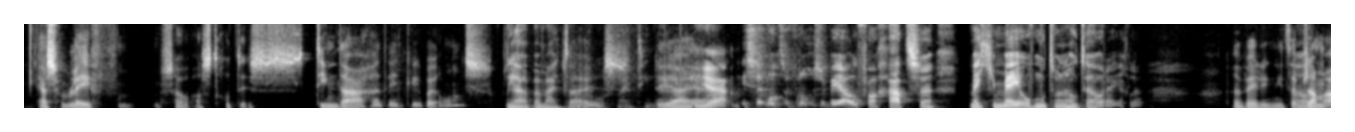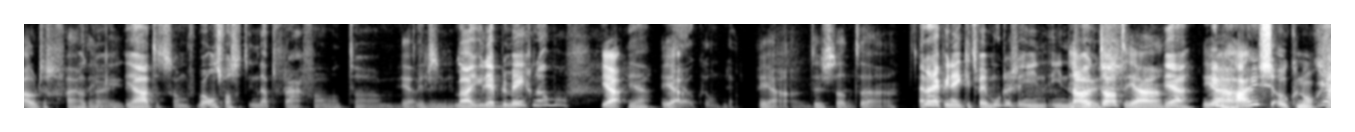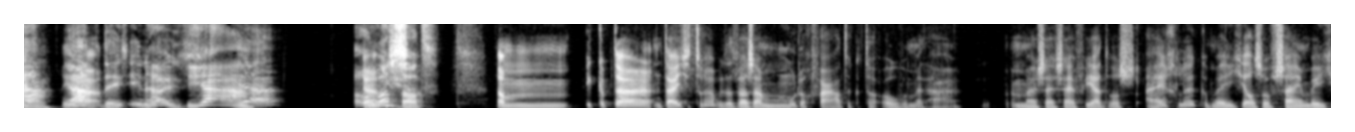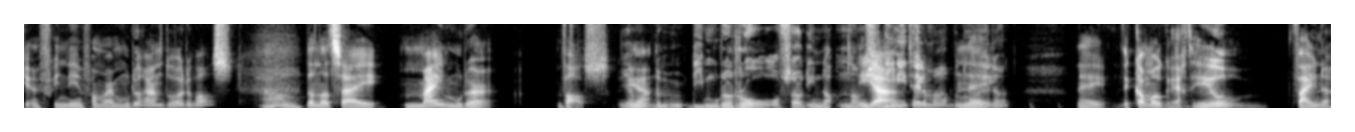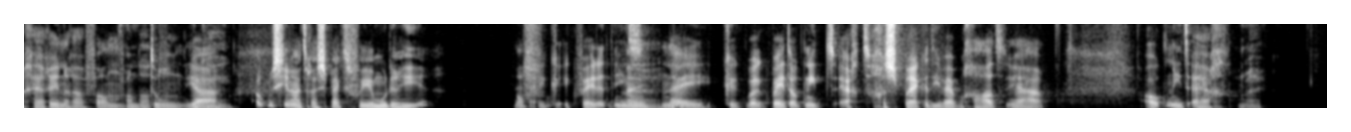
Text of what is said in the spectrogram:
ja, ze bleef zo, als het goed is, tien dagen, denk ik, bij ons. ja, bij mij Thuis. Volgens mij tien dagen. Ja, hè? Ja, Is ze, want vroegen ze bij jou ook van, gaat ze met je mee of moeten we een hotel regelen? Dat weet ik niet. Dat hebben Oh. ze aan mijn ouders gevraagd, denk ik. Ja, dat is dan, bij ons was het inderdaad de vraag van, wat ehm, Ja, willen jullie? Maar jullie hebben er meegenomen? Of? Ja, Ja, Ja. ook wel, ja. ja, dus dat... eh, En dan heb je in één keer twee moeders in, in nou, huis. dat ja. Ja. in huis ook nog, ja. Ja, deze in huis. Ja. Ja. Oh, Ja. hoe was dat? Dan, ik heb daar een tijdje terug, dat wel eens aan mijn moeder gevraagd, had ik het erover met haar. Maar zij zei van ja, het was eigenlijk een beetje alsof zij een beetje een vriendin van mijn moeder aan het worden was. Oh. Dan dat zij mijn moeder was. Ja, Ja. de- die moederrol of zo, die nam, Ja. die niet helemaal, bedoel Nee. je dat? Nee, ik kan me ook echt heel weinig herinneren van, Van dat. toen. Ja. Ook misschien uit respect voor je moeder hier. of, ik, ik weet het niet. Nee. Nee, Ik, ik, ik weet ook niet echt gesprekken die we hebben gehad. Ja, ook niet echt. Nee.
